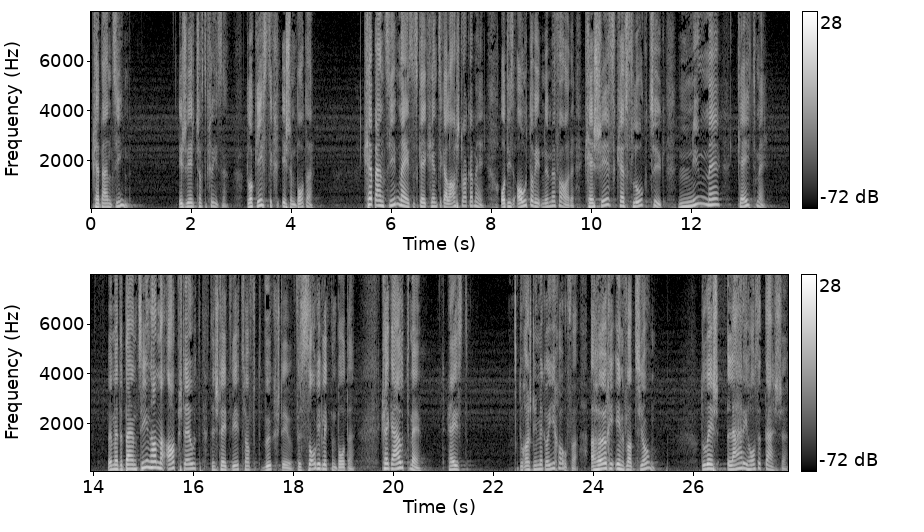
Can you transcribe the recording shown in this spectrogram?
Kein Benzin. Ist Wirtschaftskrise. Die Logistik ist am Boden. Kein Benzin mehr, es geht kein Lastwagen mehr. Oder dein Auto wird nicht mehr fahren. Kein Schiff, kein Flugzeug. Nicht mehr geht mehr. Wenn man den Benzinhahn abstellt, dann steht die Wirtschaft wirklich still. Versorgung liegt am Boden. Kein Geld mehr. Heisst, du kannst nicht mehr einkaufen. Eine hohe Inflation. Du willst leere Hosentaschen.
